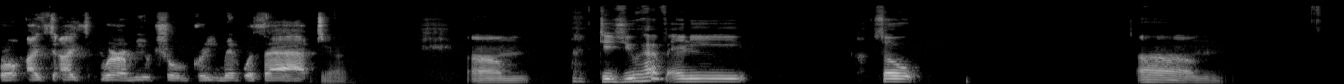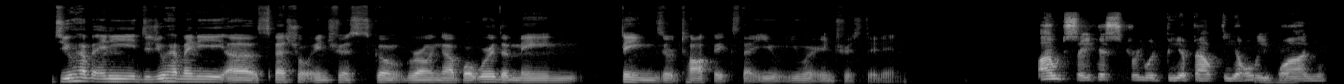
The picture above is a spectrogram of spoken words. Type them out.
well, I, I we're a mutual agreement with that. Yeah. Um, did you have any? So, um, do you have any? Did you have any uh, special interests go, growing up? What were the main things or topics that you you were interested in? I would say history would be about the only mm-hmm. one.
